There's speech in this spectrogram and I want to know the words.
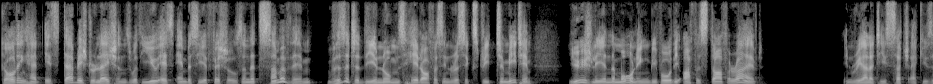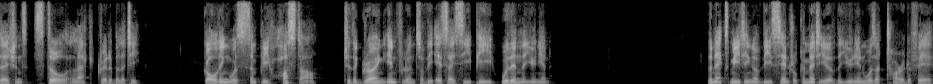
Golding had established relations with U.S. embassy officials and that some of them visited the UNUM's head office in Rissik Street to meet him, usually in the morning before the office staff arrived. In reality, such accusations still lack credibility. Golding was simply hostile to the growing influence of the SACP within the Union. The next meeting of the Central Committee of the Union was a torrid affair.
